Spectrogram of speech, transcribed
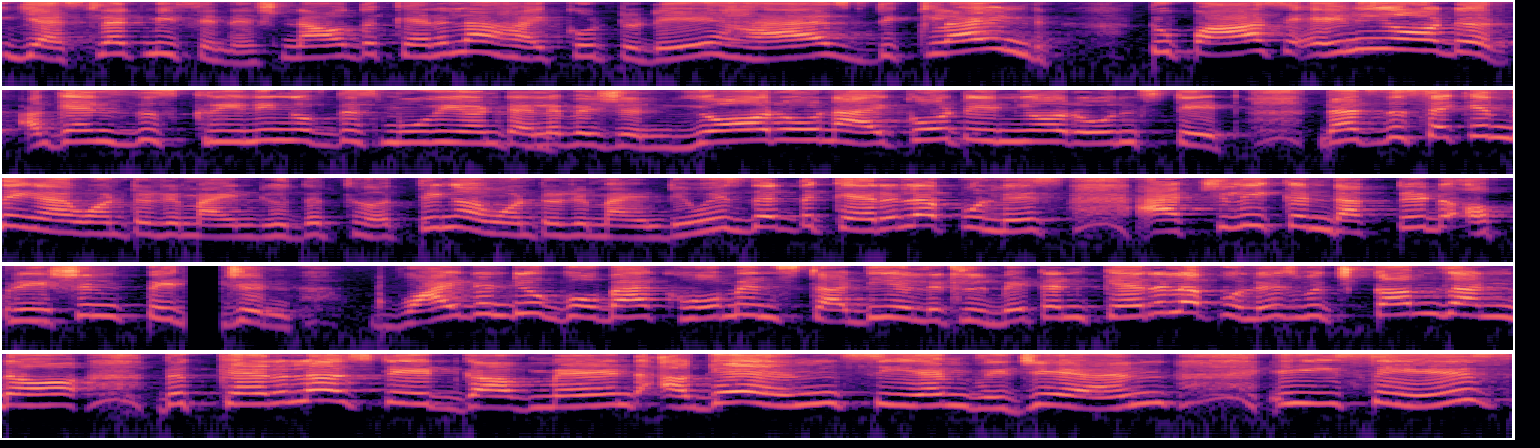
Yes, let me finish. Now, the Kerala High Court today has declined to pass any order against the screening of this movie on television. Your own High Court in your own state. That's the second thing I want to remind you. The third thing I want to remind you is that the Kerala police actually conducted Operation Pigeon. Why don't you go back home and study a little bit? And Kerala police, which comes under the Kerala state government, again, CM Vijayan, he says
